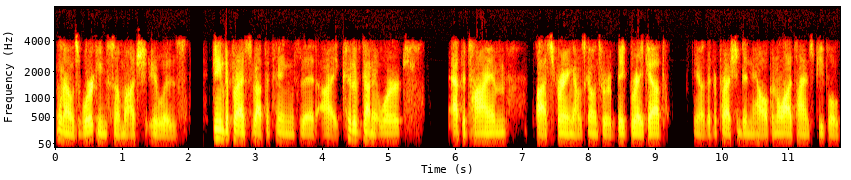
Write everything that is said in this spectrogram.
when I was working so much, it was being depressed about the things that I could have done at work at the time. Last spring, I was going through a big breakup. You know, the depression didn't help, and a lot of times people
